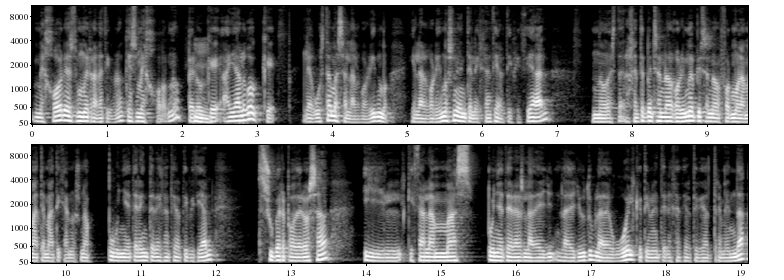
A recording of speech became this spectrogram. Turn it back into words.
mejor es muy relativo, ¿no? Que es mejor, ¿no? Pero mm. que hay algo que le gusta más al algoritmo. Y el algoritmo es una inteligencia artificial. No, está, la gente piensa en un algoritmo y piensa en una fórmula matemática, no es una puñetera inteligencia artificial súper poderosa y quizá la más puñetera es la de, la de YouTube, la de Google, que tiene una inteligencia artificial tremenda,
